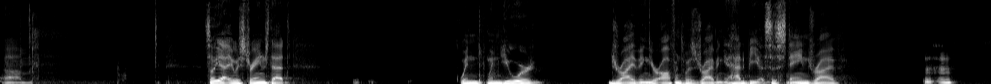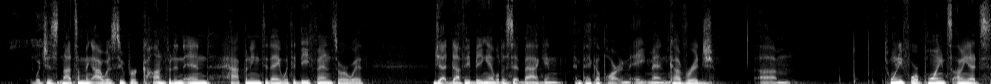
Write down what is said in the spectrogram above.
Um, so yeah, it was strange that when when you were driving, your offense was driving, it had to be a sustained drive, mm-hmm. Which is not something I was super confident in happening today with the defense or with Jet Duffy being able to sit back and, and pick apart an eight man coverage. Um, 24 points. I mean, that's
